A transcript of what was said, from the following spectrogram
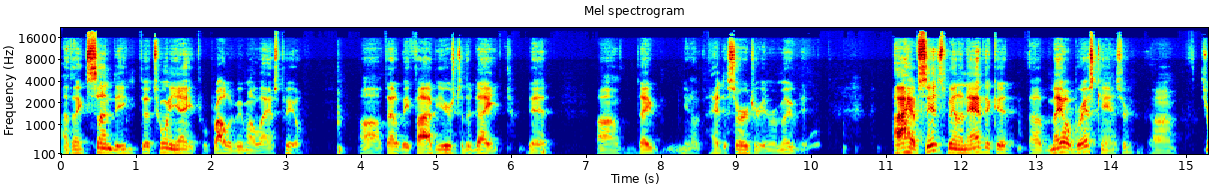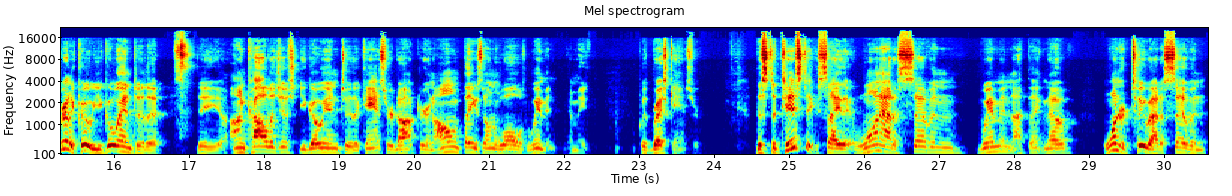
I think Sunday, the 28th, will probably be my last pill. Uh, that'll be five years to the date that uh, they, you know, had the surgery and removed it. I have since been an advocate of male breast cancer. Uh, it's really cool. You go into the the oncologist, you go into the cancer doctor, and all things on the walls, women. I mean, with breast cancer. The statistics say that one out of seven women, I think, no, one or two out of seven,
